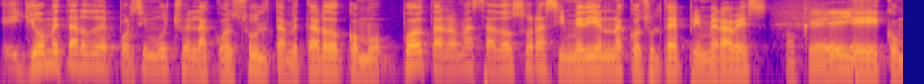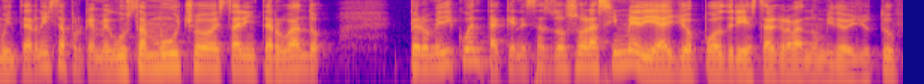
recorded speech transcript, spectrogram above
eh, yo me tardo de por sí mucho en la consulta. Me tardo como, puedo tardarme hasta dos horas y media en una consulta de primera vez. Ok. eh, como internista porque me gusta mucho estar interrogando. Pero me di cuenta que en esas dos horas y media yo podría estar grabando un video de YouTube.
